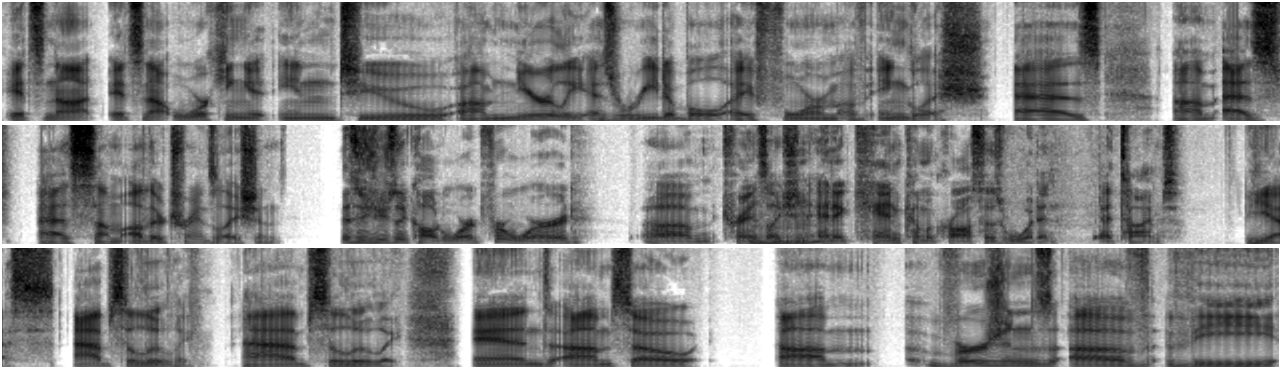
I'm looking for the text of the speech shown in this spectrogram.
it's not it's not working it into um, nearly as readable a form of English as um, as as some other translations. This is usually called word for word um, translation, mm-hmm. and it can come across as wooden at times. Yes, absolutely, absolutely, and um, so um, versions of the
